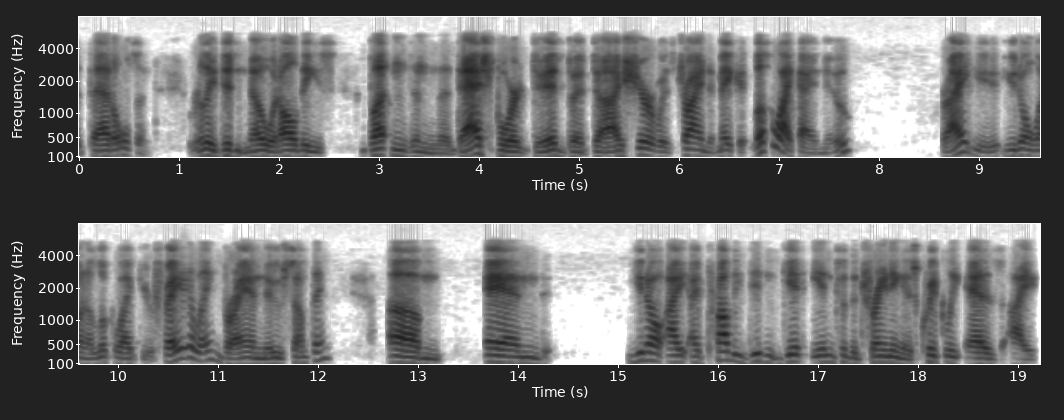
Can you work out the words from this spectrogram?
the pedals and really didn't know what all these buttons in the dashboard did, but uh, I sure was trying to make it look like I knew. Right? You you don't want to look like you're failing. Brand new something, um, and you know I, I probably didn't get into the training as quickly as I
